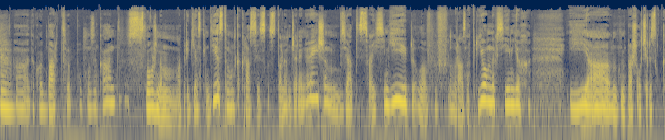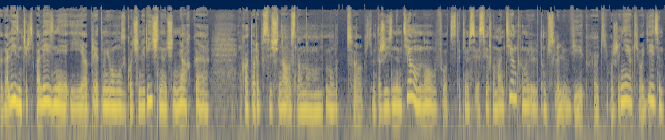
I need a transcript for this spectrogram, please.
mm. а, такой бард, поп-музыкант, с сложным африканским детством. Он как раз из Stolen Generation, взят из своей семьи, жил в, в разных приемных семьях. И а, прошел через алкоголизм, через болезни, и а, при этом его музыка очень лиричная, очень мягкая которая посвящена в основном ну, вот, каким-то жизненным темам, но вот с таким светлым оттенком, и в том числе любви к, к его жене, к его детям.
